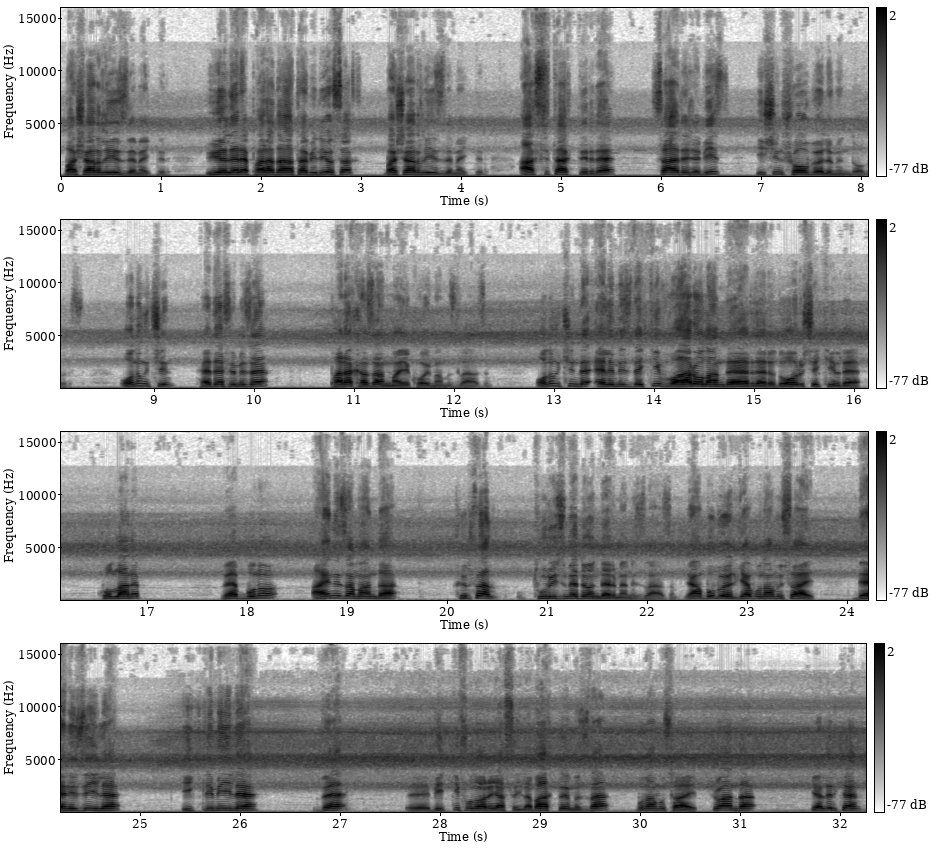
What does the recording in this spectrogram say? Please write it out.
başarılıyız demektir. Üyelere para dağıtabiliyorsak başarılıyız demektir. Aksi takdirde sadece biz işin şov bölümünde oluruz. Onun için hedefimize para kazanmayı koymamız lazım. Onun için de elimizdeki var olan değerleri doğru şekilde kullanıp ve bunu aynı zamanda kırsal turizme döndürmemiz lazım. Yani bu bölge buna müsait. Deniziyle, iklimiyle ve e, bitki floryasıyla baktığımızda buna müsait. Şu anda gelirken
